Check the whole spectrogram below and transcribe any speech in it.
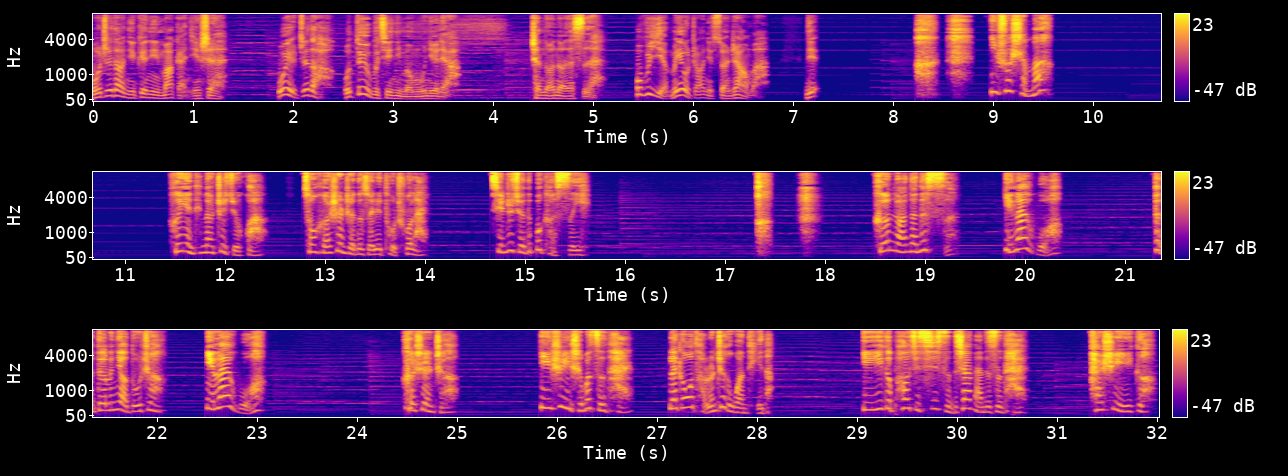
我知道你跟你妈感情深，我也知道我对不起你们母女俩。陈暖暖的死，我不也没有找你算账吗？你，你说什么？何燕听到这句话从何胜哲的嘴里吐出来，简直觉得不可思议。何暖暖的死，你赖我；他得了尿毒症，你赖我。何胜哲，你是以什么姿态来跟我讨论这个问题的？以一个抛弃妻子的渣男的姿态，还是一个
